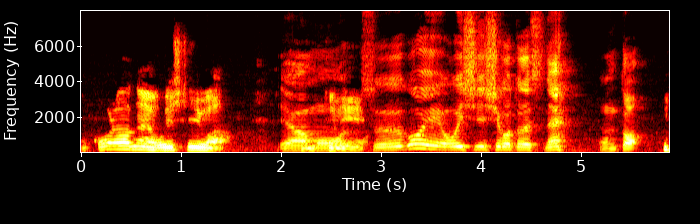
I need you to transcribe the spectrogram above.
うん。これはね、美味しいわ。いや、もう、すごい美味しい仕事ですね。ほんと。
